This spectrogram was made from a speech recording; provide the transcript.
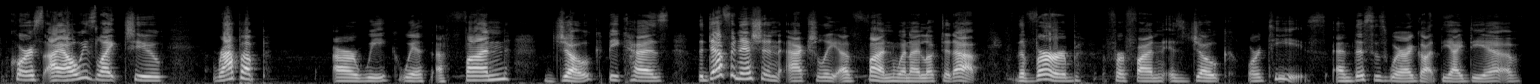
Of course, I always like to wrap up our week with a fun joke because the definition actually of fun, when I looked it up, the verb for fun is joke or tease. And this is where I got the idea of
